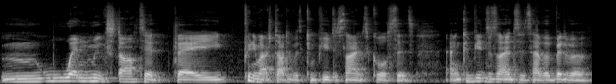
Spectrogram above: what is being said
Mm, When MOOC started, they pretty much started with computer science courses, and computer scientists have a bit of a,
